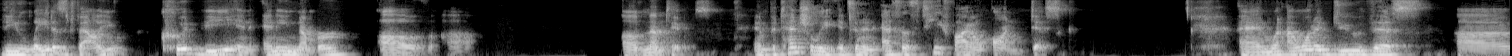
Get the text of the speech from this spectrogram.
the latest value could be in any number of, uh, of mem tables and potentially it's in an SST file on disk. And when I want to do this, uh,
